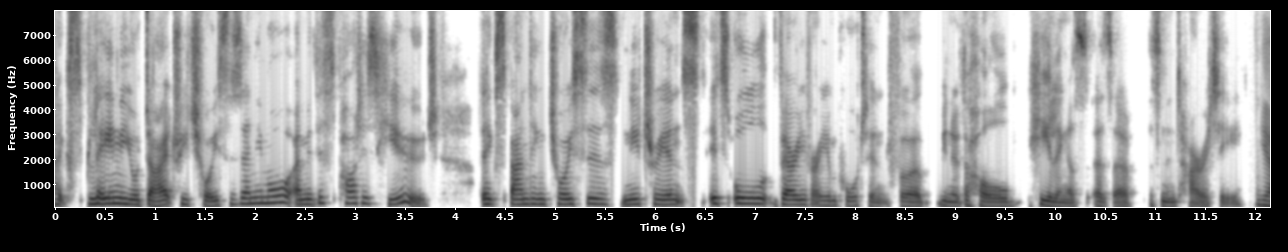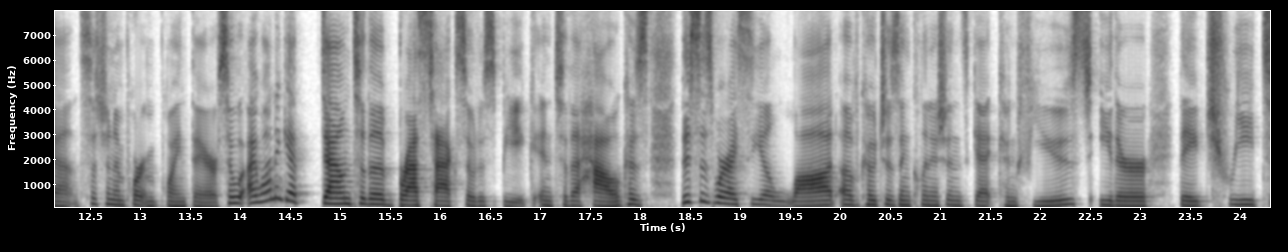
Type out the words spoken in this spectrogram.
explain your dietary choices anymore i mean this part is huge expanding choices, nutrients, it's all very, very important for, you know, the whole healing as as a as an entirety. Yeah, such an important point there. So I want to get down to the brass tacks, so to speak, into the how, because this is where I see a lot of coaches and clinicians get confused. Either they treat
